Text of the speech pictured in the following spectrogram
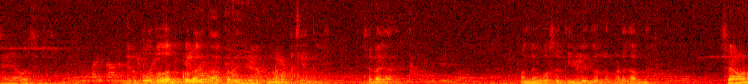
ಛಾಯೆ ಆವರಿಸಿದೆ ಇರ್ಬೋದು ಅನುಕೂಲ ಆಗುತ್ತೆ. ಆ ಥರ ಹೇಳ್ಕೊಂಡು ಮಟ್ಟಕ್ಕೆ ಏನಿಲ್ಲ. ಚೆನ್ನಾಗಾಗುತ್ತೆ. ಮೊನ್ನೆ ವಸತಿ ಹೇಳಿದ್ವಲ್ಲ ಬೆಳಗಾವಿನಲ್ಲಿ. ಶ್ರಾವಣ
